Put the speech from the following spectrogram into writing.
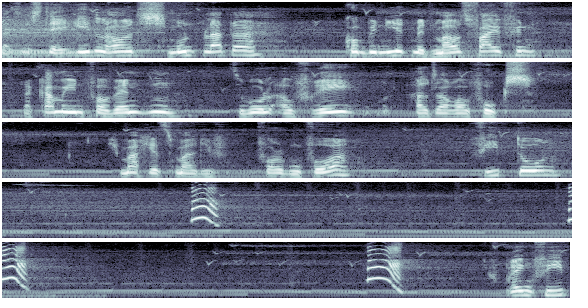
Das ist der Edelholz Mundblatter kombiniert mit Mauspfeifen. Da kann man ihn verwenden sowohl auf Reh als auch auf Fuchs. Ich mache jetzt mal die Folgen vor. Fiebton. Sprengfieb.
